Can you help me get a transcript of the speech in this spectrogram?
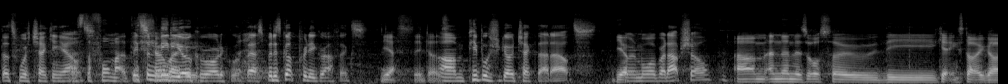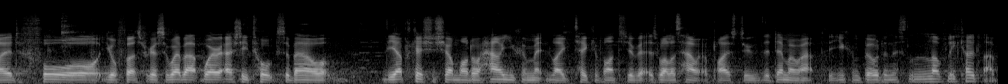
that's worth checking out. That's the format of this It's a show, mediocre article at best, but it's got pretty graphics. Yes, it does. Um, people should go check that out. Yep. Learn more about AppShell. Um, and then there's also the Getting Started guide for your first progressive web app, where it actually talks about the application shell model, how you can make, like take advantage of it, as well as how it applies to the demo app that you can build in this lovely code lab.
